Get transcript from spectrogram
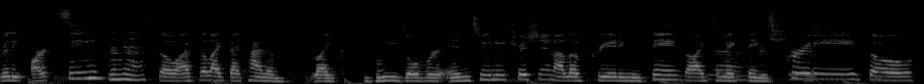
really artsy. Mm-hmm. So I feel like that kind of like bleeds over into nutrition. I love creating new things. I like to make things sure. pretty. So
